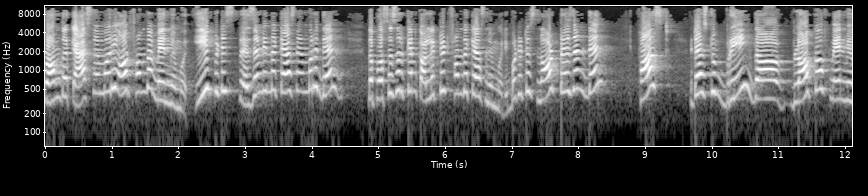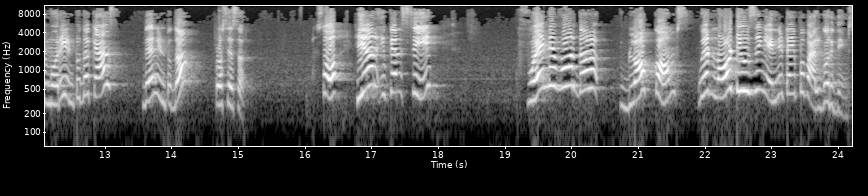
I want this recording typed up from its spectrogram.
from the cache memory or from the main memory. If it is present in the cache memory then the processor can collect it from the cache memory but it is not present then first it has to bring the block of main memory into the cache then into the processor. So here you can see whenever the block comes we are not using any type of algorithms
